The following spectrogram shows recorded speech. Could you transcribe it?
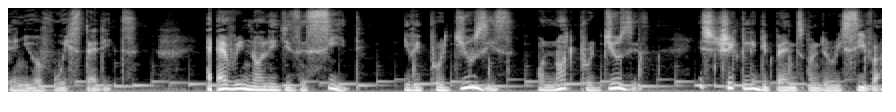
then you have wasted it. Every knowledge is a seed. If it produces or not produces, it strictly depends on the receiver.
